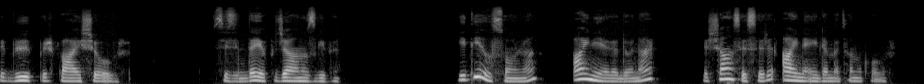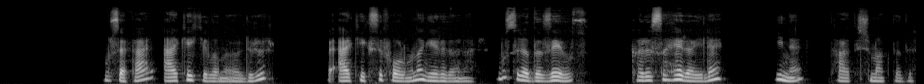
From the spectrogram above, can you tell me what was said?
ve büyük bir fahişe olur. Sizin de yapacağınız gibi. Yedi yıl sonra aynı yere döner ve şans eseri aynı eyleme tanık olur. Bu sefer erkek yılanı öldürür ve erkeksi formuna geri döner. Bu sırada Zeus, karısı Hera ile yine tartışmaktadır.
